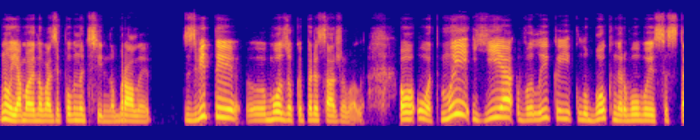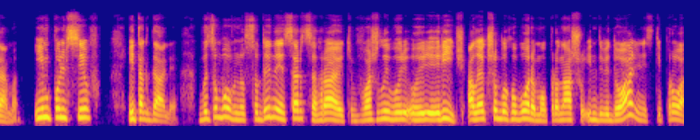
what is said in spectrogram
Ну, я маю на увазі повноцінно брали звідти е, мозок і пересаджували. От ми є великий клубок нервової системи, імпульсів і так далі. Безумовно, судини і серце грають важливу е, річ. Але якщо ми говоримо про нашу індивідуальність і про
